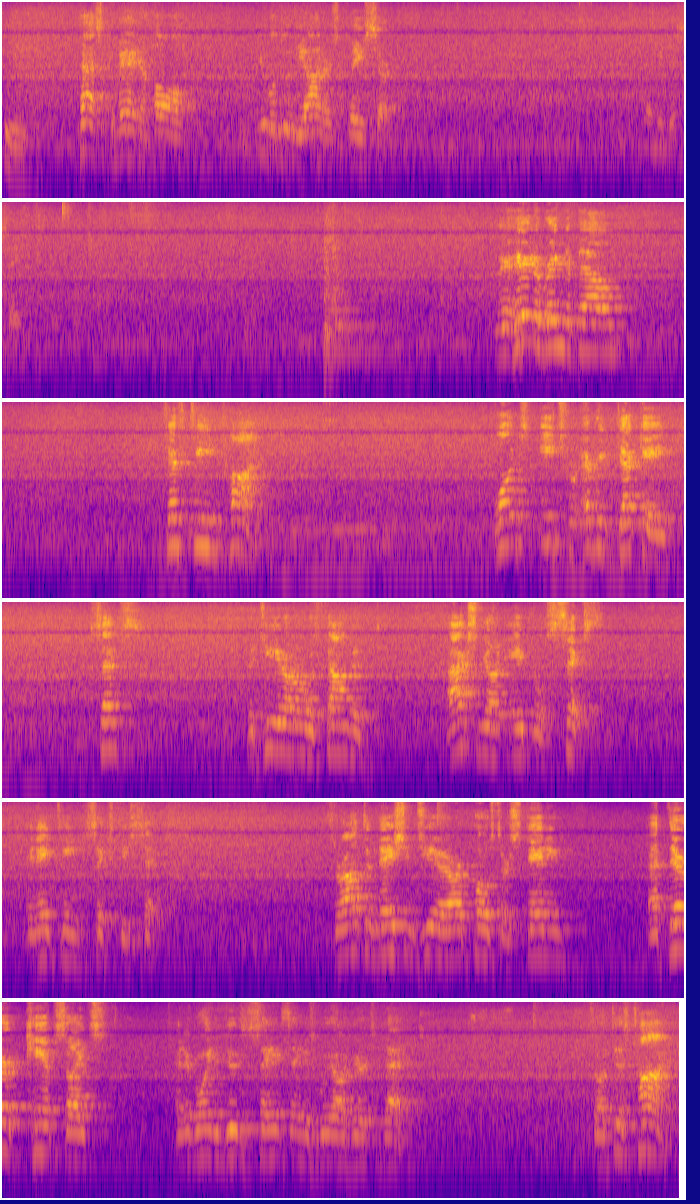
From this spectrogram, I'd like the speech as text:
Past Commander Hall, you will do the honors, please, sir. Let me just say. We're here to ring the bell 15 times. Once each for every decade since the GAR was founded, actually on April 6th in 1866. Throughout the nation, GAR posts are standing at their campsites and they're going to do the same thing as we are here today. So at this time,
